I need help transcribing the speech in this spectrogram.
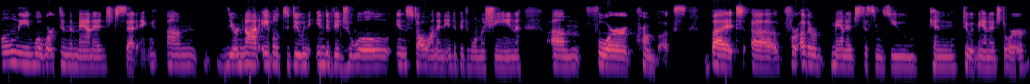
only will work in the managed setting. Um, you're not able to do an individual install on an individual machine um, for Chromebooks, but uh, for other managed systems, you can do it managed or,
